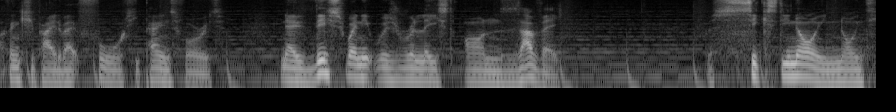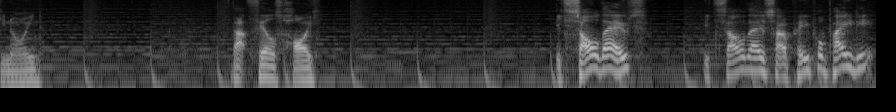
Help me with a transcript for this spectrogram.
I think she paid about forty pounds for it. Now this, when it was released on Zavvi, was sixty nine ninety nine. That feels high. It's sold out. It's sold out, so people paid it.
